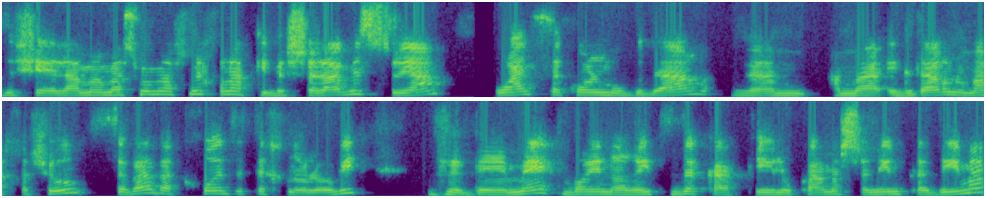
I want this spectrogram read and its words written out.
זו שאלה ממש ממש נכונה, כי בשלב מסוים, once הכל מוגדר, והגדרנו מה חשוב, סבבה, קחו את זה טכנולוגית, ובאמת בואי נריץ דקה, כאילו כמה שנים קדימה,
